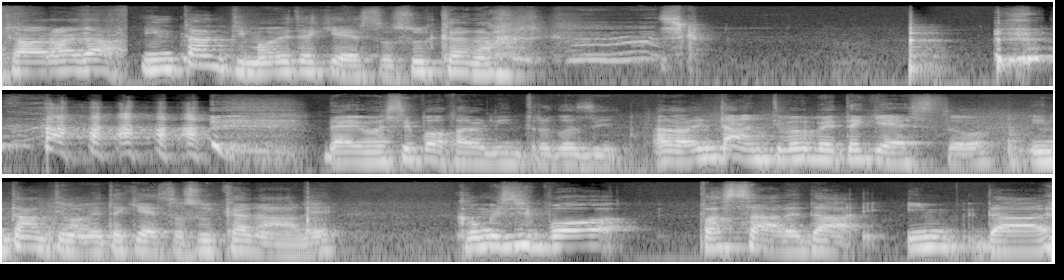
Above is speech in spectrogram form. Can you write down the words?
Ciao raga, in tanti mi avete chiesto sul canale Dai, ma si può fare un intro così? Allora, in tanti mi avete chiesto, in tanti mi avete chiesto sul canale come si può passare da, in, da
